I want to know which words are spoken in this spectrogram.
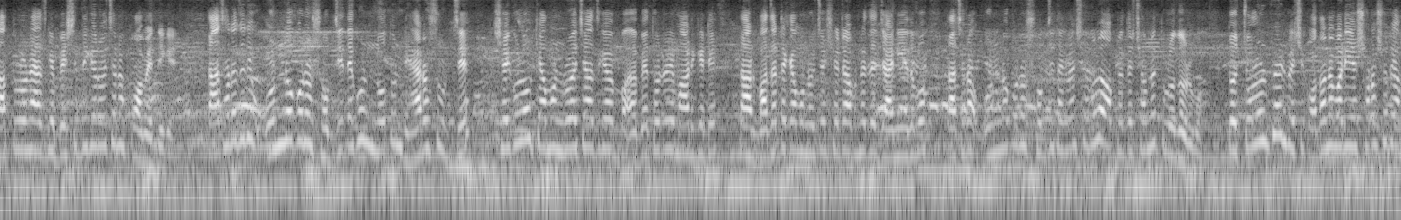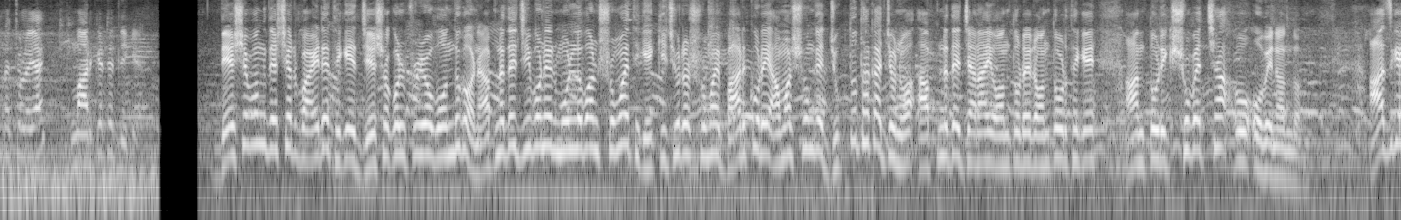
তার তুলনায় আজকে বেশি দিকে রয়েছে না কমের দিকে? তাছাড়া যদি অন্য কোনো সবজি, দেখুন, নতুন ঢ্যাঁড়স উঠছে, সেগুলোও কেমন রয়েছে? আজকে বেতনের মার্কেটে। তার বাজারটা কেমন রয়েছে সেটা আপনাদের জানিয়ে দেবো। তাছাড়া অন্য কোনো সবজি থাকলে সেগুলো আপনাদের সামনে তুলে ধরবো। তো চলুন ফ্রেন্ড বেশি কথা না বাড়িয়ে সরাসরি আমরা চলে যাই মার্কেটের দিকে। দেশ এবং দেশের বাইরে থেকে যে সকল প্রিয় বন্ধুগণ আপনাদের জীবনের মূল্যবান সময় থেকে কিছুটা সময় বার করে আমার সঙ্গে যুক্ত থাকার জন্য আপনাদের জানাই অন্তরের অন্তর থেকে আন্তরিক শুভেচ্ছা ও অভিনন্দন। আজকে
